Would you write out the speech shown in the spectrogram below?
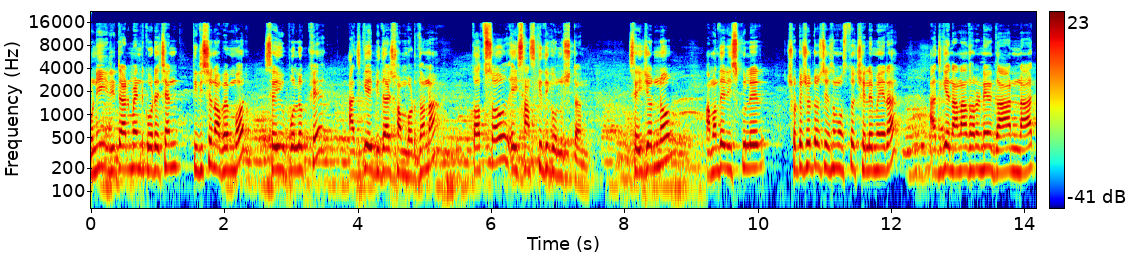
উনি রিটায়ারমেন্ট করেছেন তিরিশে নভেম্বর। সেই উপলক্ষে আজকে এই বিদায় সম্বর্ধনা, তৎসহ এই সাংস্কৃতিক অনুষ্ঠান। সেই জন্য আমাদের স্কুলের ছোট ছোট যে সমস্ত ছেলেমেয়েরা আজকে নানা ধরনের গান নাচ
